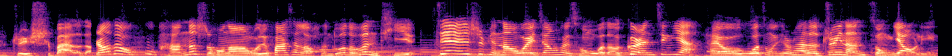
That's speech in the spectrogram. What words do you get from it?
是追失败了的。然后在我复盘的时候呢，我就发现了很多的问题。今天这期视频呢，我也将会从我的个人经验，还有我总结出来的追男总要领，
